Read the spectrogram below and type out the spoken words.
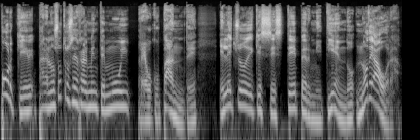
porque para nosotros es realmente muy preocupante el hecho de que se esté permitiendo, no de ahora,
